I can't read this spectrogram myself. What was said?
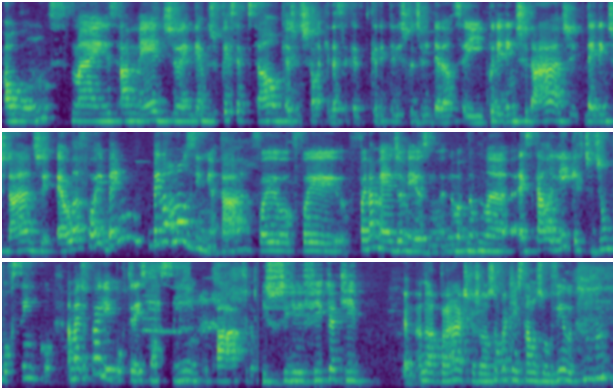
alguns, mas a média, em termos de percepção, que a gente chama aqui dessa característica de liderança e por identidade, da identidade, ela foi bem, bem normalzinha, tá? Foi, foi, foi na média mesmo. Numa, numa escala Likert de 1 por 5, a média foi ali por 3,5 cinco, quatro. Isso significa que, na prática, João, só para quem está nos ouvindo, uhum.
